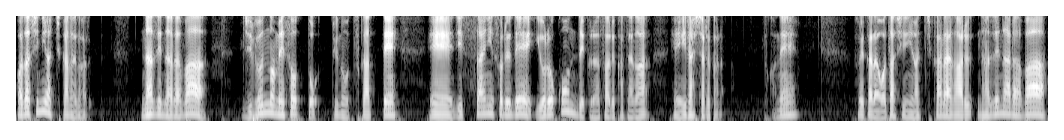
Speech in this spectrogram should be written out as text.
私には力がある。なぜならば、自分のメソッドっていうのを使って、えー、実際にそれで喜んでくださる方が、えー、いらっしゃるから。とかね。それから私には力がある。なぜならば、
